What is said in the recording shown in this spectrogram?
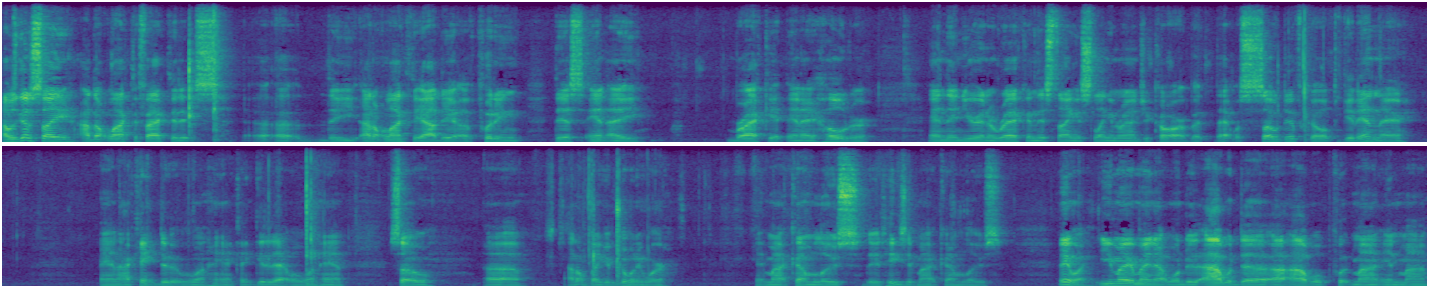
I was gonna say I don't like the fact that it's uh, uh, the I don't like the idea of putting this in a bracket in a holder and then you're in a wreck and this thing is slinging around your car but that was so difficult to get in there and I can't do it with one hand can't get it out with one hand so uh, I don't think it'd go anywhere it might come loose the adhesive might come loose Anyway, you may or may not want to do that. I would, uh, I, I, will put mine in my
